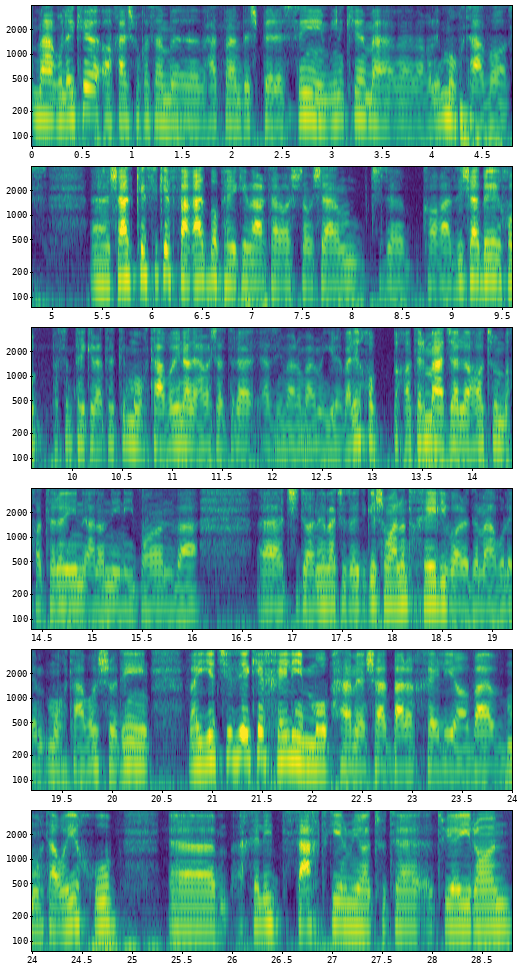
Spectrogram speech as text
مقوله که آخرش می‌خواستم حتما بهش برسیم این که مقوله محتواست. شاید کسی که فقط با پیک برتر آشنا باشه اون چیز کاغذی شاید بگه خب مثلا پیک برتر که محتوایی نداره همش از از این ور می‌گیره. ولی خب به خاطر مجله هاتون به خاطر این الان نینیبان و چیدانه و چیزهای دیگه. شما الان خیلی وارد مقوله محتوا شدین و یه چیزیه که خیلی مبهمه شاید برای خیلی ها و محتوای خوب خیلی سخت گیر میاد تو توی ایران.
